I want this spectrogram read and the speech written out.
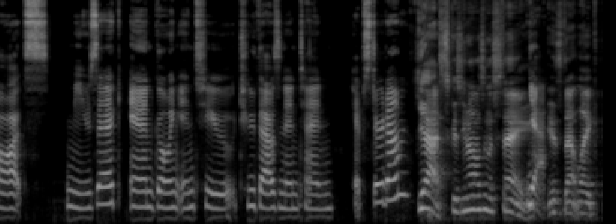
aughts music and going into 2010 hipsterdom. yes because you know what i was gonna say Yeah. is that like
